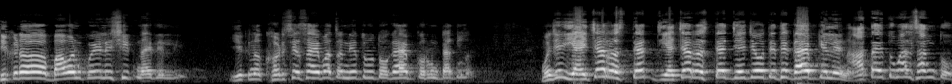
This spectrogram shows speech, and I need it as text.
तिकडं बावनकुळेला शीट नाही दिली. एकनं खडसे साहेबाचं नेतृत्व गायब करून टाकलं. म्हणजे याच्या रस्त्यात याच्या रस्त्यात जे जे होते ते गायब केले. आता हे तुम्हाला सांगतो.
